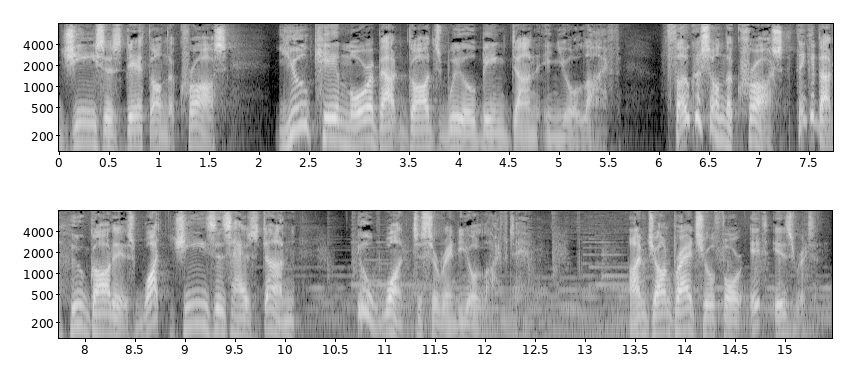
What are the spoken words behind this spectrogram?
Jesus' death on the cross, you'll care more about God's will being done in your life. Focus on the cross. Think about who God is, what Jesus has done. You'll want to surrender your life to Him. I'm John Bradshaw for It Is Written.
